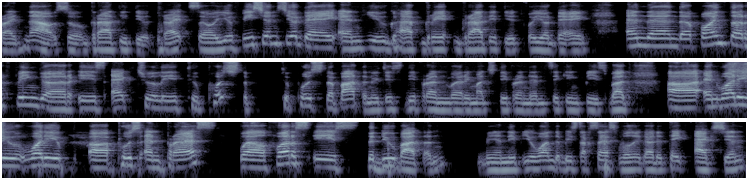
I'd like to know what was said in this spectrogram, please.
right now? So gratitude right? So you visions your day and you have great gratitude for your day. And then the pointer finger is actually to push the to push the button which is different very much different than seeking peace. But uh and what do you what do you uh, push and press well, first is the do button. And if you want to be successful, you got to take action,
